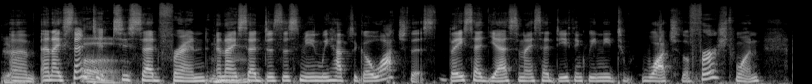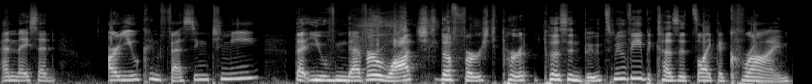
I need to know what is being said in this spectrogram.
Yeah. Uh, Um, and I sent it to said friend, and mm-hmm. I said, "Does this mean we have to go watch this?" They said yes, and I said, "Do you think we need to watch the first one?" And they said, "Are you confessing to me that you've never watched the first per- Puss in Boots movie because it's like a crime?"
